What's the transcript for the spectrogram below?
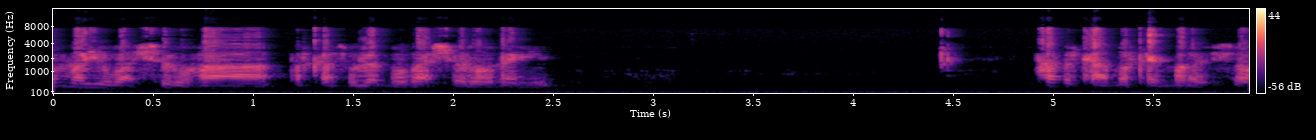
uma yubaashiruhaa markaasuu la mubaasharoonayay halkaa markay marayso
